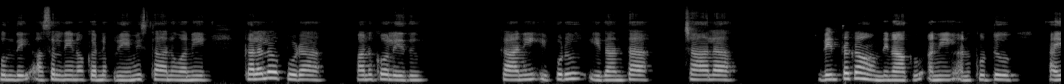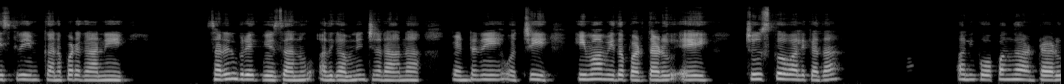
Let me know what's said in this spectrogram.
ఉంది. అసలు నేను ఒకరిని ప్రేమిస్తాను అని కలలో కూడా అనుకోలేదు. కానీ ఇప్పుడు ఇదంతా చాలా వింతగా ఉంది నాకు అని అనుకుంటూ ఐస్ క్రీమ్ కనపడగానే సడన్ బ్రేక్ వేశాను. అది గమనించిన రానా వెంటనే వచ్చి హిమ మీద పడతాడు. ఏయ్! చూసుకోవాలి కదా! అని కోపంగా అంటాడు.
